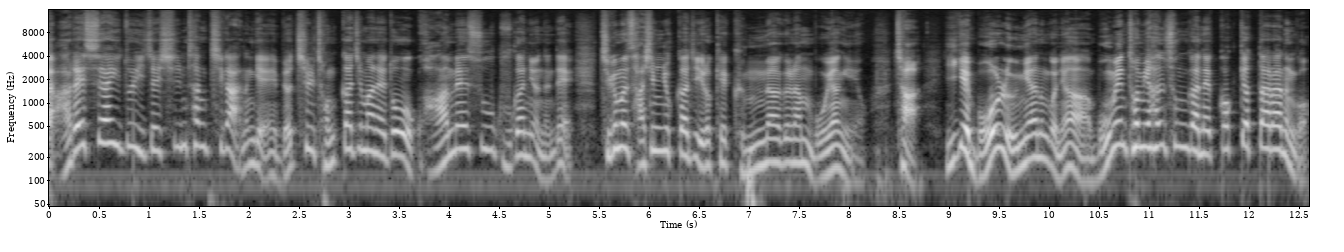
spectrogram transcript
RSI도 이제 심상치가 않은 게 며칠 전까지만 해도 과매수 구간이었는데 지금은 46까지 이렇게 급락을 한 모양이에요. 자, 이게 뭘 의미하는 거냐? 모멘텀이 한순간에 꺾였다라는 거.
